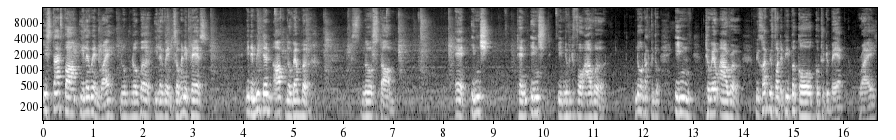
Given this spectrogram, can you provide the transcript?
it starts from 11, right? November 11, so many places in the middle of November, snowstorm, 8 inch, 10 inch in 24 hours. No, not 24, in 12 hours. Because before the people go go to the bed, right?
